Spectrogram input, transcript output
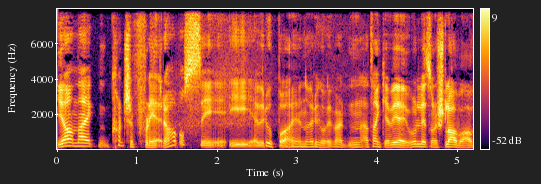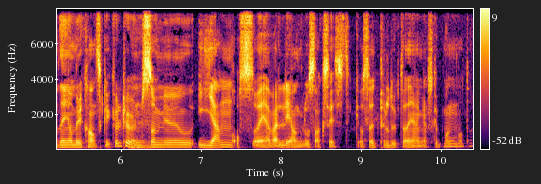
Ja, nei, kanskje flere av oss i, i Europa, i Norge og i verden. Jeg tenker Vi er jo litt sånn slaver av den amerikanske kulturen, som jo igjen også er veldig anglosaksisk. Også et produkt av den engelske på mange måter.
